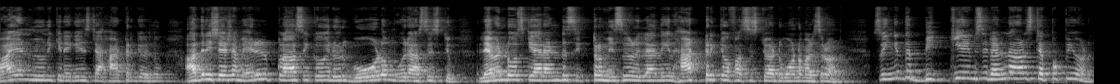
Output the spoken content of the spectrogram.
ബയൺ മ്യൂണിക്കിന് എഗെയിൻസ്റ്റ് ഹാട്രിക് വരുന്നു. അതിനുശേഷം എൽ ക്ലാസിക്കോയിൽ ഒരു ഗോളും ഒരു അസിസ്റ്റും ലെവൻ ഡോസ്കി ആ രണ്ട് സിറ്റർ മിസ്സുകൾ ഇല്ലാന്നെങ്കിൽ ഹാട്രിക് ഓഫ് അസിസ്റ്റുമായിട്ട് പോകേണ്ട മത്സരമാണ്. സോ ഇങ്ങനത്തെ ബിഗ് ഗെയിംസിൽ എല്ലാ ആൾ സ്റ്റെപ്പ് അപ്പ് ചെയ്യുവാണ്.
